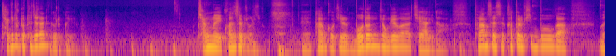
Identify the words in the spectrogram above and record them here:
자기들도 표절하는 그런 거예요. 장르의 관습이라고 그러죠. 네, 다음 곡지는 모든 종교가 죄악이다. 프랑스에서 카톨릭 신부가 뭐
